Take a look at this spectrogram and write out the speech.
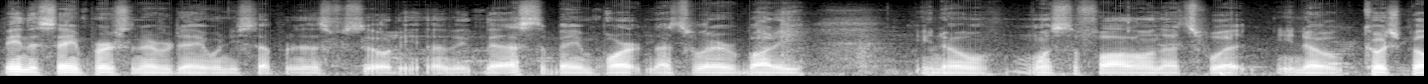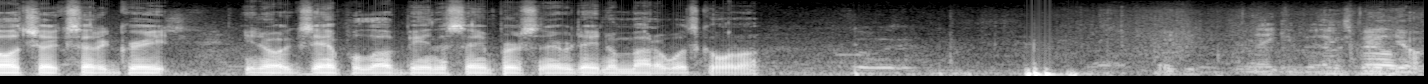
being the same person every day when you step into this facility. I think that's the main part, and that's what everybody you know wants to follow, and that's what you know Coach Belichick set a great you know example of being the same person every day, no matter what's going on. Thank you. Thank you, Thanks, Bill.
